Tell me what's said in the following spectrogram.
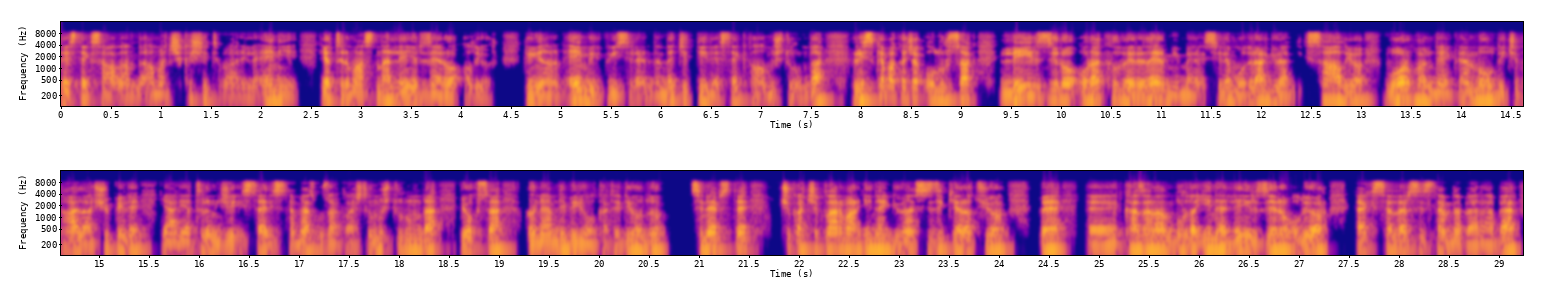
destek sağlandı. Ama çıkış itibariyle en iyi yatırım aslında Layer Zero alıyor. Dünyanın en büyük VC'lerinden de ciddi destek almış durumda. Riske bakacak olursak Layer Zero, Oracle ve Relay mimarisiyle modüler güvenlik sağlıyor. Wormhole'de eklenme olduğu için hala şüpheli. Yani yatırımcı ister istemez uzaklaştırmış durumda. Yoksa önemli bir yol kat ediyordu. Synapse'de küçük açıklar var yine güvensizlik yaratıyor ve e, kazanan burada yine Layer Zero oluyor. Acceler sistemle beraber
